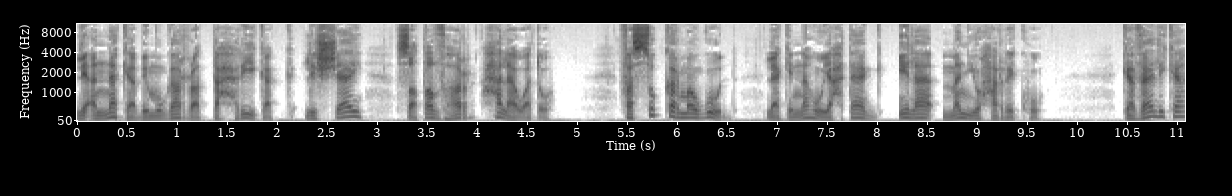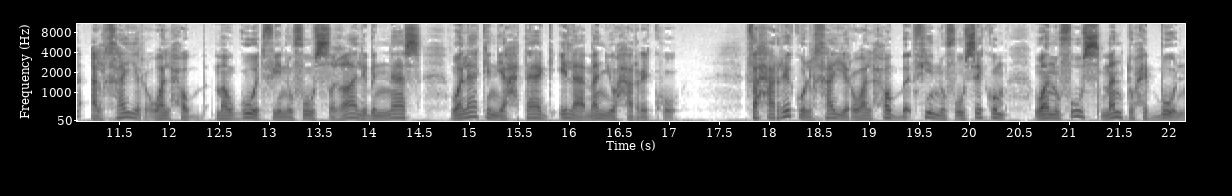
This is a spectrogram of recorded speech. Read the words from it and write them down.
لأنك بمجرد تحريكك للشاي ستظهر حلاوته. فالسكر موجود لكنه يحتاج إلى من يحركه. كذلك الخير والحب موجود في نفوس غالب الناس ولكن يحتاج إلى من يحركه. فحركوا الخير والحب في نفوسكم ونفوس من تحبون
